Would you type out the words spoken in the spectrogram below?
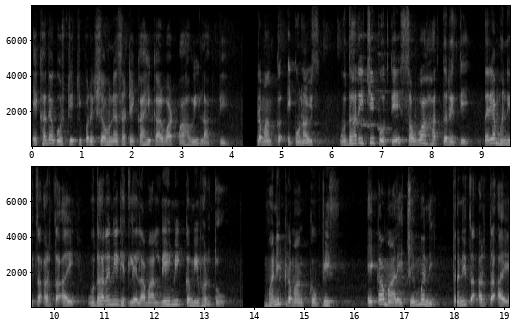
एखाद्या गोष्टीची परीक्षा होण्यासाठी काही काळ वाट पाहावी लागते. क्रमांक एकोणावीस उधारीची पोते सव्वा हात रेते. तर या म्हणीचा अर्थ आहे उदाहरणे घेतलेला माल नेहमी कमी भरतो. म्हणी क्रमांक वीस एका माळेचे मणी. तर म्हणीचा अर्थ आहे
